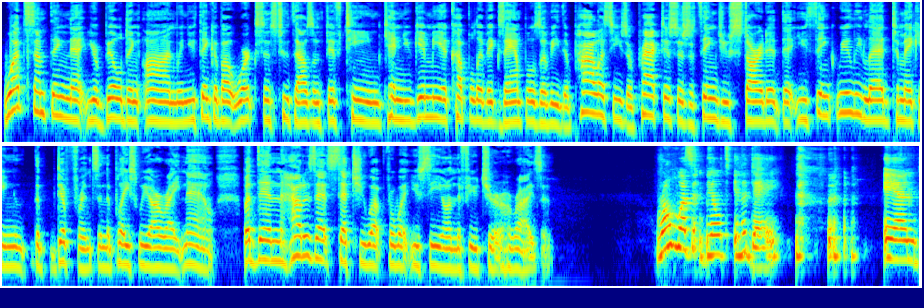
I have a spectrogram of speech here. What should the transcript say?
what's something that you're building on when you think about work since 2015? Can you give me a couple of examples of either policies or practices or things you started that you think really led to making the difference in the place we are right now? But then, how does that set you up for what you see on the future horizon? Rome wasn't built in a day. And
